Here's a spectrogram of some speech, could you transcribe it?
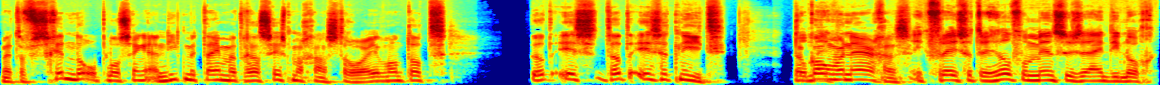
met de verschillende oplossingen. En niet meteen met racisme gaan strooien. Want dat, dat, is, dat is het niet. Dan komen we nergens. Ik vrees dat er heel veel mensen zijn die nog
